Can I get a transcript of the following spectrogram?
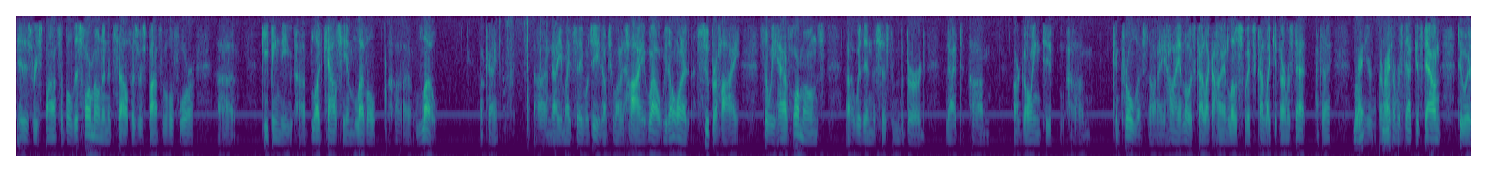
is responsible. This hormone in itself is responsible for uh, keeping the uh, blood calcium level uh, low. Okay. Uh, now you might say, well, gee, don't you want it high? Well, we don't want it super high, so we have hormones uh, within the system of the bird that um, are going to um, control this on a high and low. It's kind of like a high and low switch, kind of like your thermostat. Okay. Right. When your right. thermostat gets down to a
